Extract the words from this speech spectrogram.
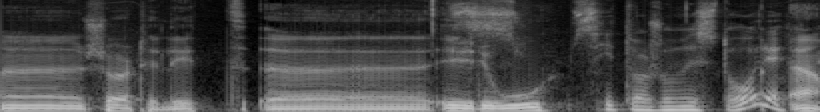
uh, sjøltillit, uh, ro Situasjonen vi står i. ja.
